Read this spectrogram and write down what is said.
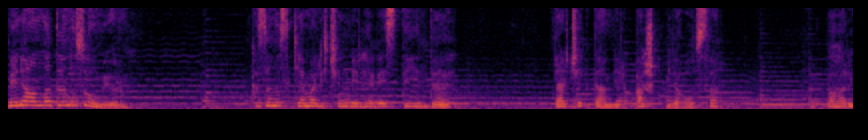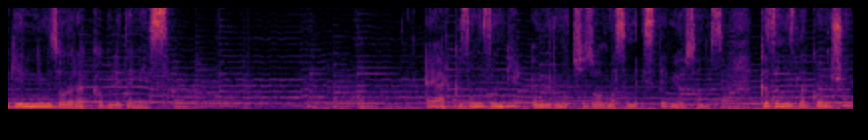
Beni anladığınızı umuyorum. Kızınız Kemal için bir heves değil de gerçekten bir aşk bile olsa Bahar'ı gelinimiz olarak kabul edemeyiz. Eğer kızınızın bir ömür mutsuz olmasını istemiyorsanız kızınızla konuşun.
